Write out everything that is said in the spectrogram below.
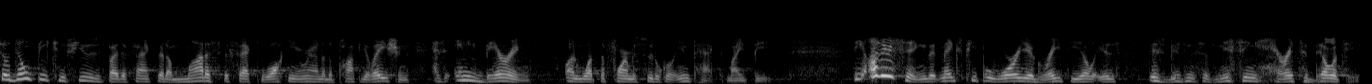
So don't be confused by the fact that a modest effect walking around in the population has any bearing on what the pharmaceutical impact might be. The other thing that makes people worry a great deal is this business of missing heritability.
